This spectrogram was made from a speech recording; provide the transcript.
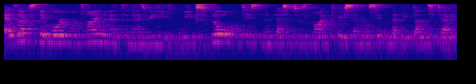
as I've spent more and more time in it, and as we, we explore Old Testament passages like 1 Samuel 7 that we've done today,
